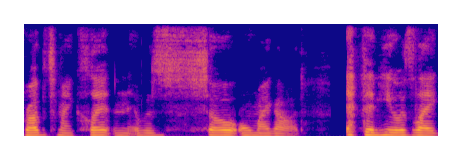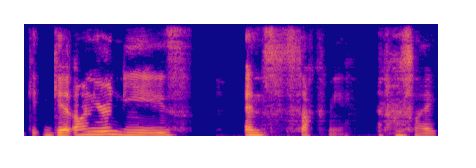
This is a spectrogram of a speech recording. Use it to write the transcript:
rubbed my clit and it was so oh my god And then he was like, Get on your knees and suck me. And I was like,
